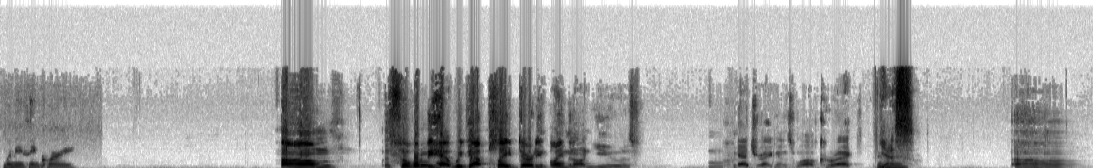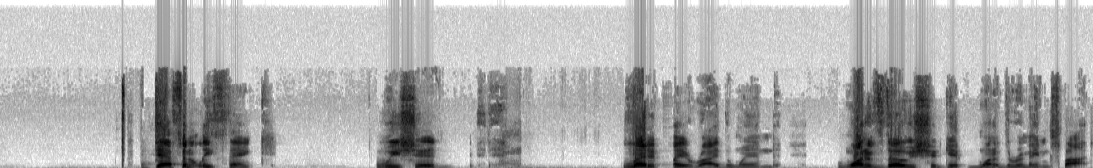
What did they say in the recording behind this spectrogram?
What do you think, Corey? Um. So what do we have? We've got play dirty. Blame it on you is Cat Dragon as well. Correct. Mhm. Yes. Um. Definitely think we should let it play ride the wind one of those should get one of the remaining spot.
